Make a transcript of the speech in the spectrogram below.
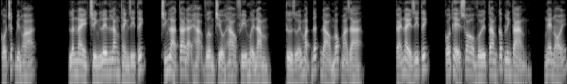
có chất biến hóa. Lần này trình lên lăng thành di tích, chính là ta đại hạ vương triều hao phí 10 năm, từ dưới mặt đất đào móc mà ra. Cái này di tích, có thể so với tam cấp linh tàng, nghe nói,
